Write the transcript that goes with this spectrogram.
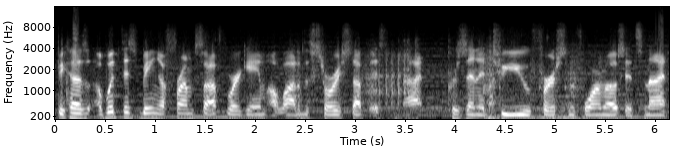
Because with this being a From Software game, a lot of the story stuff is not presented to you first and foremost. It's not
